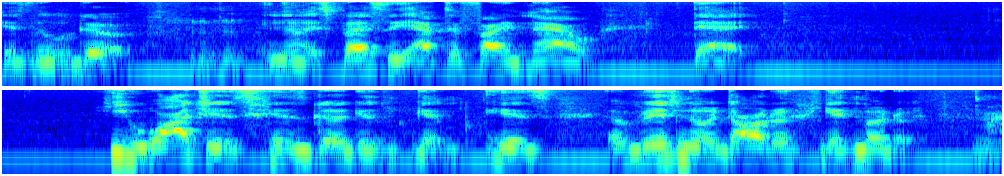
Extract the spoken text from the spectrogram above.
his little girl, you know, especially after finding out that he watches his good get, get his original daughter get murdered, Right.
